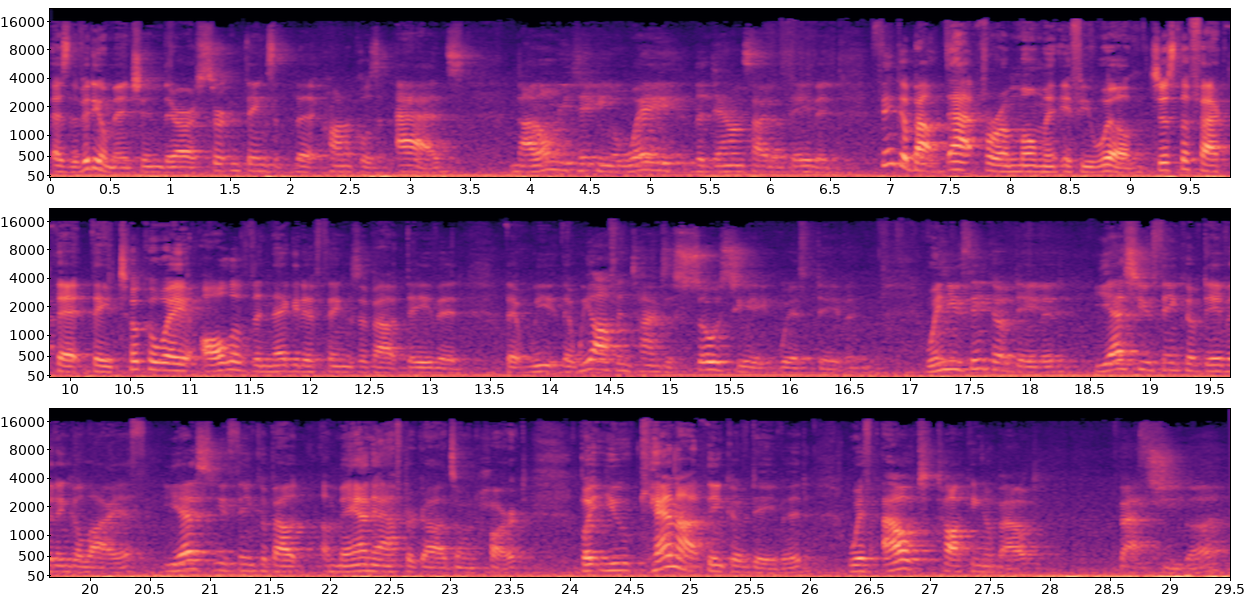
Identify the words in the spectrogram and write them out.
as the video mentioned there are certain things that, that chronicles adds not only taking away the downside of David. Think about that for a moment, if you will. Just the fact that they took away all of the negative things about David that we, that we oftentimes associate with David. When you think of David, yes, you think of David and Goliath. Yes, you think about a man after God's own heart. But you cannot think of David without talking about Bathsheba,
